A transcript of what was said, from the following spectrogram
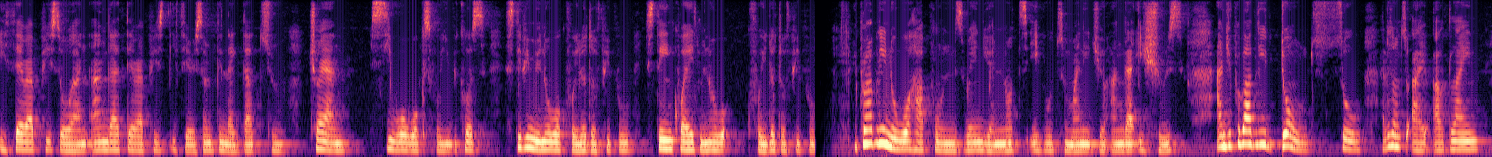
a therapist or an anger therapist if there is something like that to try and see what works for you because sleeping may not work for a lot of people staying quiet may not work for a lot of people You probably know what happens when you're not able to manage your anger issues, and you probably don't. So, I just want to outline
